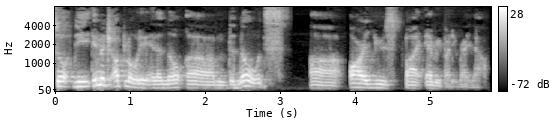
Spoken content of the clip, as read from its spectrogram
So the image uploading and the, no, um, the notes uh, are used by everybody right now,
